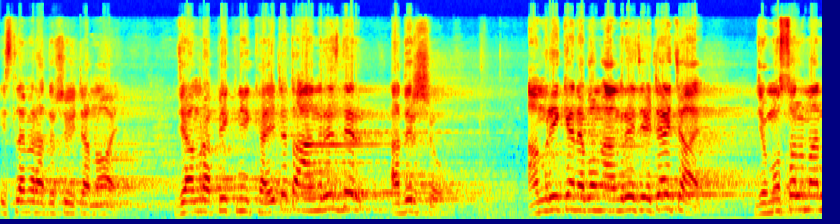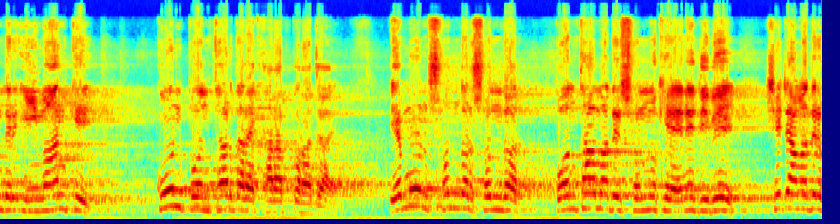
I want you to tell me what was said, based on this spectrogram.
ইসলামের আদর্শ এটা নয়। যে আমরা পিকনিক খাই, এটা তো আংরেজদের আদর্শ। আমেরিকান এবং আংরেজ এটাই চায় যে মুসলমানদের ইমানকে কোন পন্থার দ্বারা খারাপ করা যায়। এমন সুন্দর সুন্দর পন্থা আমাদের সম্মুখে এনে দিবে, সেটা আমাদের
